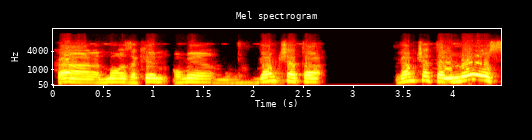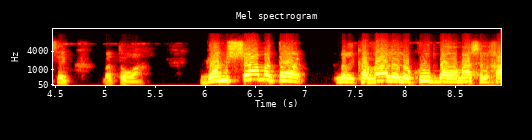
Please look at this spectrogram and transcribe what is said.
כאן אדמו"ר הזקן אומר, גם כשאתה, גם כשאתה לא עוסק בתורה, גם שם אתה מרכבה לאלוקות ברמה שלך,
